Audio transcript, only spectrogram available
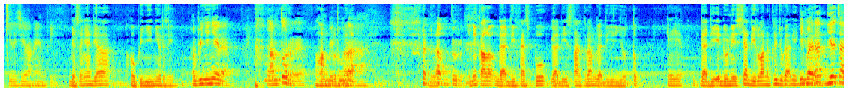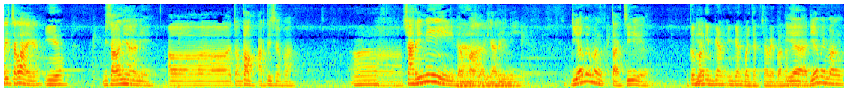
Ciri-ciri orang envy. Biasanya dia hobi nyinyir sih. Hobi nyinyir ya? Lamtur ya? Lamtur Lambetura. Lamtur. Ini kalau nggak di Facebook, nggak di Instagram, nggak di YouTube, kayak nggak di Indonesia, di luar negeri juga kayak gitu. Ibarat dia cari celah ya. Iya. Misalnya nih, eh, contoh artis siapa? Eh, Eh, Syahrini, gampang Syahrini. Syahrini. Dia memang tajir. itu emang impian impian banyak cewek banget. Iya, dia memang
